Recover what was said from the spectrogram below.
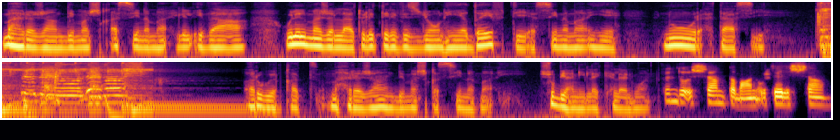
مهرجان دمشق السينمائي للإذاعة وللمجلات وللتلفزيون هي ضيفتي السينمائية نور أتاسي دمشق أروقة مهرجان دمشق السينمائي. شو بيعني لك هالعنوان؟ فندق الشام طبعا أوتيل الشام.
